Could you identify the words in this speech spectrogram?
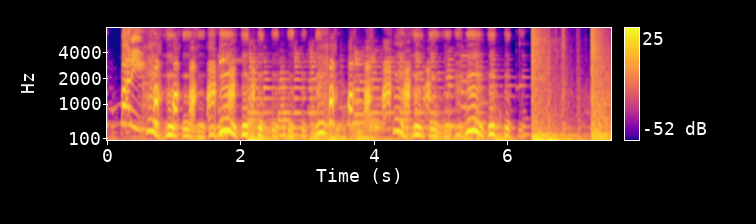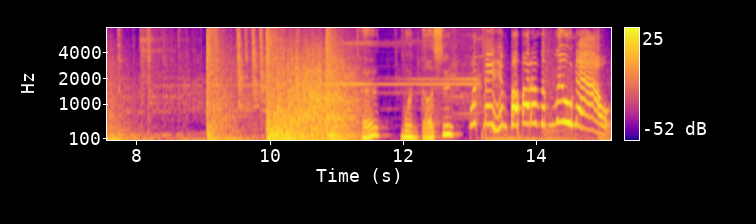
you, buddy! huh? Montasser? What made him pop out of the blue now?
